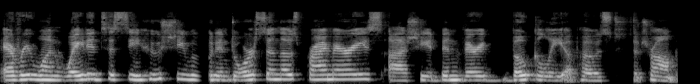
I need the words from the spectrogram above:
Everyone waited to see who she would endorse in those primaries. Uh, she had been very vocally opposed to Trump.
